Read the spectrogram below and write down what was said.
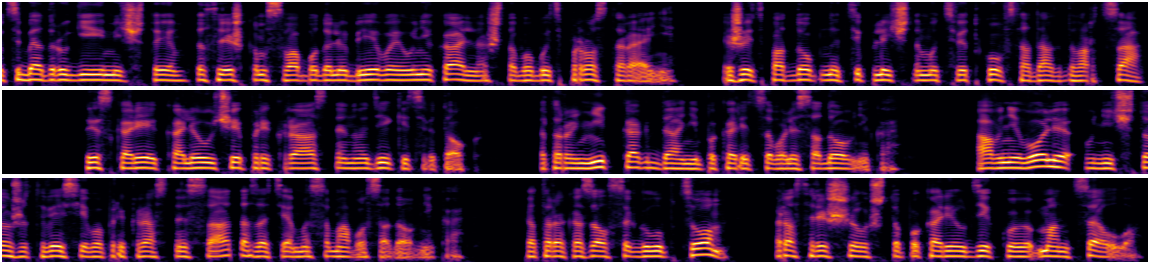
У тебя другие мечты, ты слишком свободолюбива и уникальна, чтобы быть просто ранее и жить подобно тепличному цветку в садах дворца. Ты скорее колючий, прекрасный, но дикий цветок, который никогда не покорится воле садовника, а в неволе уничтожит весь его прекрасный сад, а затем и самого садовника, который оказался глупцом, раз решил, что покорил дикую Манцеллу.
